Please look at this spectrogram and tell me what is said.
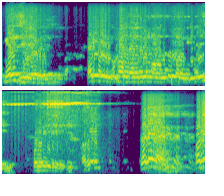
ഇങ്ങനെ ചെയ്യരുത്. കൈ കൊടുക്കുമ്പോൾ അദ്ദേഹത്തിന്റെ മുഖത്ത് നോക്കിയിട്ട് പൊട്ടിച്ചിരിക്കും. ഓക്കെ റെഡി അല്ലേ ഓക്കെ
